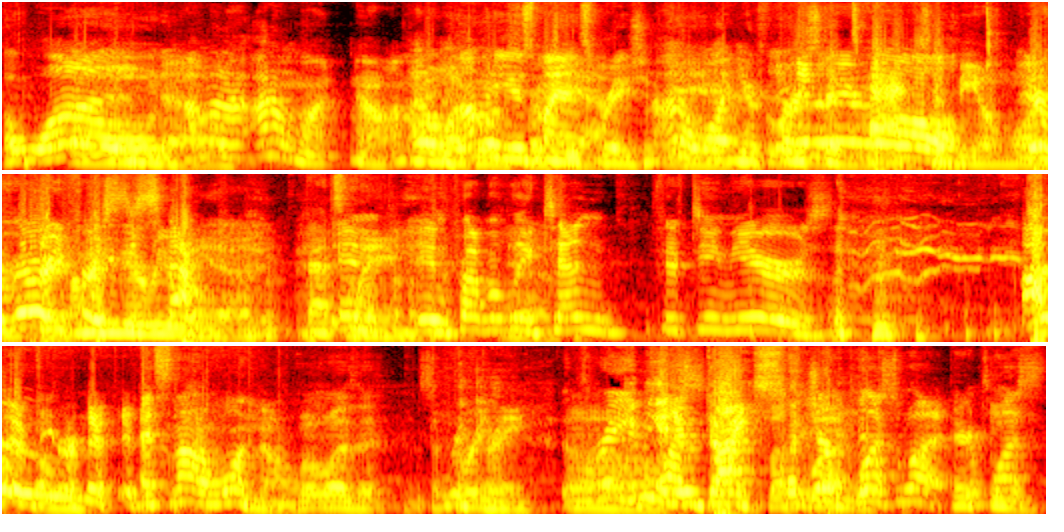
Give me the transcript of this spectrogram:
A one. Oh no. I'm gonna. I don't want. No, I'm. I don't want I'm gonna Gorp's use my first- yeah. inspiration. I don't yeah, want your first gonna attack reroll. to be a one. Your very I'm gonna first give a attack. reroll. Yeah. That's in, lame. in probably Yeah. 10, 15 years. I would be It's not a one though. What was it? It's a three. Three. Three oh. Give me a new dice. Plus But you're what? plus what? You're plus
